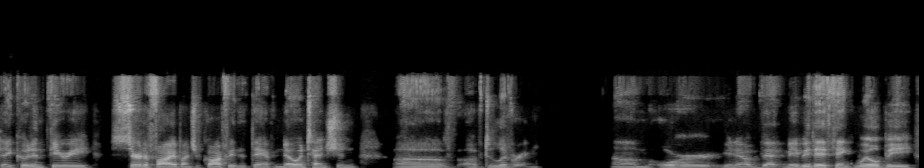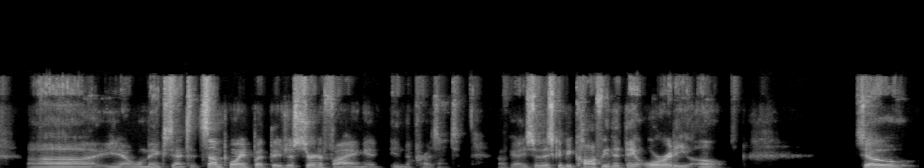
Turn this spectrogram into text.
they could, in theory, certify a bunch of coffee that they have no intention of of delivering, um, or you know that maybe they think will be, uh, you know, will make sense at some point, but they're just certifying it in the present. Okay, so this could be coffee that they already own. So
